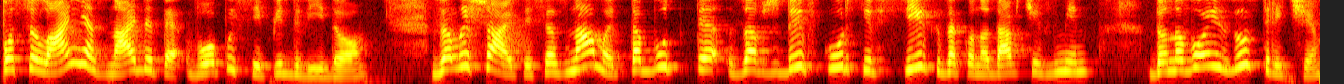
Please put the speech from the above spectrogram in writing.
Посилання знайдете в описі під відео. Залишайтеся з нами та будьте завжди в курсі всіх законодавчих змін. До нової зустрічі!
